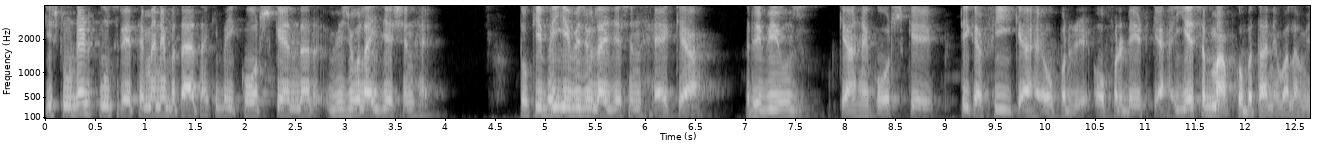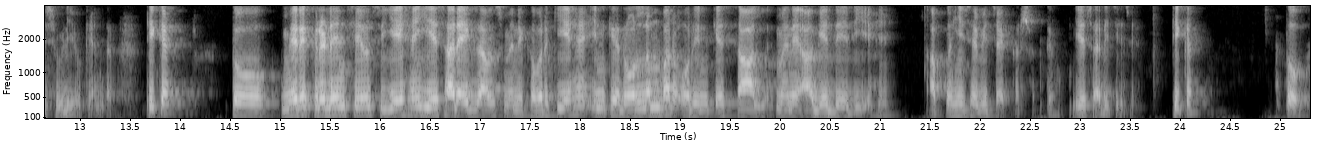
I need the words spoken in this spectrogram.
कि स्टूडेंट पूछ रहे थे, मैंने बताया था कि भाई कोर्स के अंदर विजुअलाइजेशन है। तो कि भाई ये विजुअलाइजेशन है क्या? रिव्यूज़ क्या है कोर्स के? ठीक है फ़ी क्या है ऑफ़र ऑफ़र डेट क्या है, ये सब मैं आपको बताने वाला हूँ इस वीडियो के अंदर, ठीक है? तो मेरे क्रेडेंशियल्स ये हैं, ये सारे एग्ज़ाम्स मैंने कवर किए हैं, इनके रोल नंबर और इनके साल मैंने आगे दे दिए हैं, आप कहीं से भी चेक कर सकते हो, ये सारी चीज़ें, ठीक है? तो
